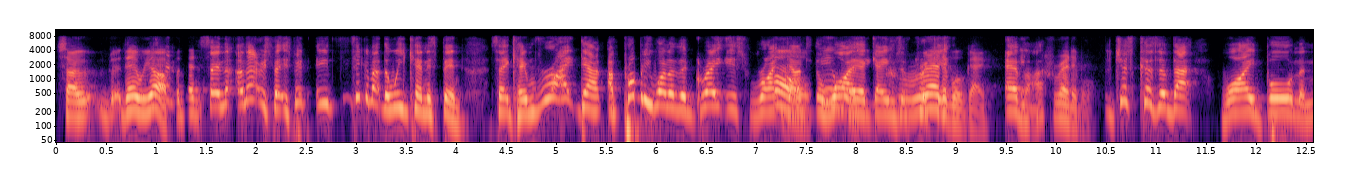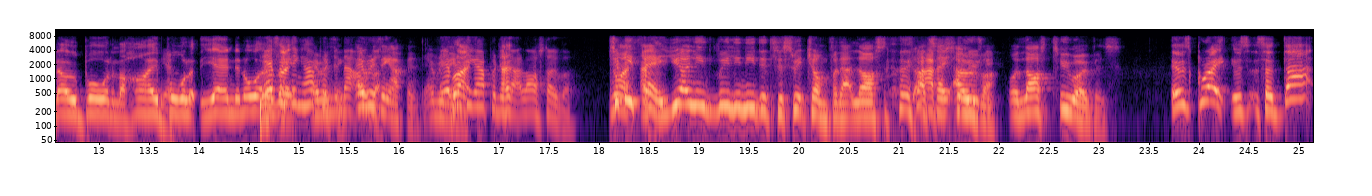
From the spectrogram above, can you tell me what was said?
So there we are. But then, So in that, in that respect, it's been. Think about the weekend it's been. So it came right down. Uh, probably one of the greatest right down oh, to the wire games of cricket incredible game, ever. incredible. Just because of that wide ball and the no ball and the high Yeah. ball at the end and all that. It's like- Everything happened everything, in that. everything over. happened. Everything. Everything Right. happened in And- that last over. To Right, be fair, you only really needed to switch on for that last, I'd say, over or last two overs. It was great. It was so that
